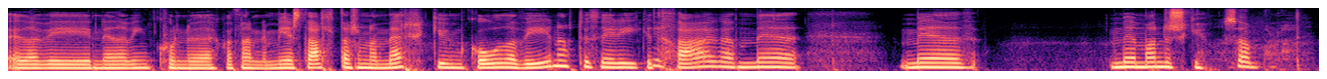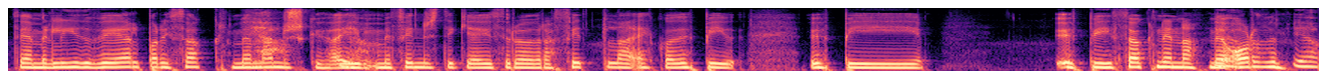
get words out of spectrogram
eða vin eða vinkonu eða eitthvað þannig, mér erst alltaf svona merki um góða vináttu þegar ég get Já. þagað með með, með mannesku sammála. Þegar mér líður vel bara í þögn með mannesku að ég, mér finnst ekki að ég þurfa að vera að fylla eitthvað upp í upp í, upp í þögnina með Já, orðum. já,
